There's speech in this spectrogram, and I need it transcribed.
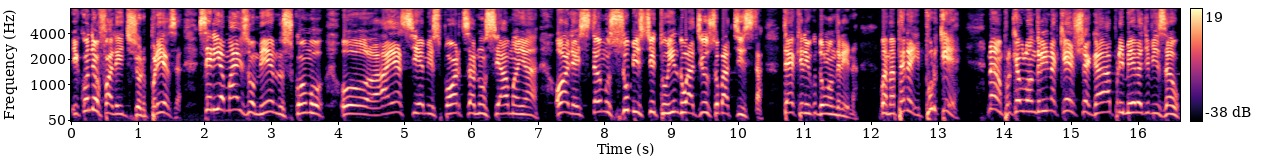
E quando eu falei de surpresa, seria mais ou menos como o, a SM Sports anunciar amanhã: olha, estamos substituindo o Adilson Batista, técnico do Londrina. Ué, mas peraí, por quê? Não, porque o Londrina quer chegar à primeira divisão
